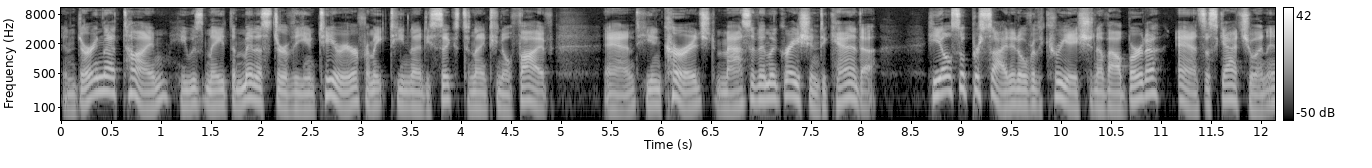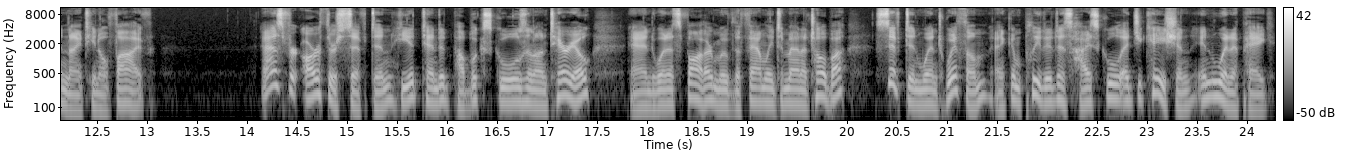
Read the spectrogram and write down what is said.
and during that time he was made the Minister of the Interior from 1896 to 1905, and he encouraged massive immigration to Canada. He also presided over the creation of Alberta and Saskatchewan in 1905. As for Arthur Sifton, he attended public schools in Ontario, and when his father moved the family to Manitoba, Sifton went with him and completed his high school education in Winnipeg.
